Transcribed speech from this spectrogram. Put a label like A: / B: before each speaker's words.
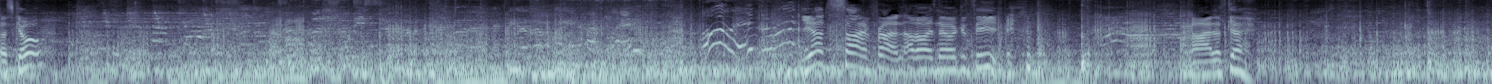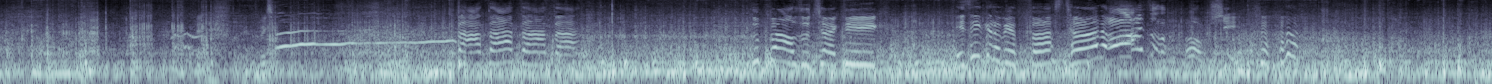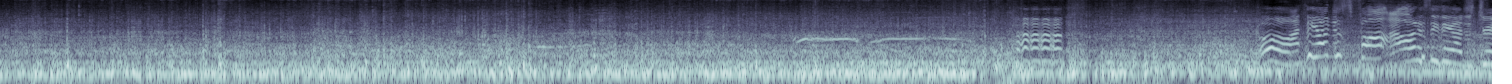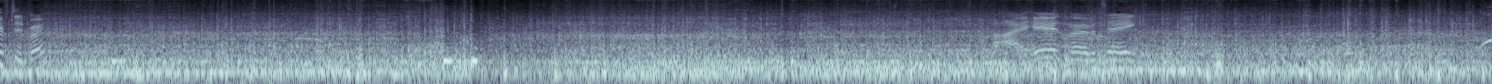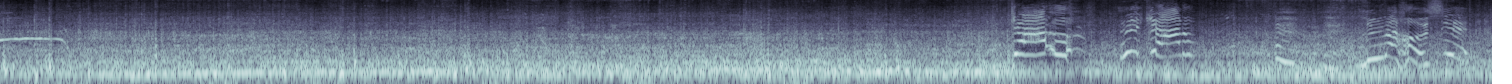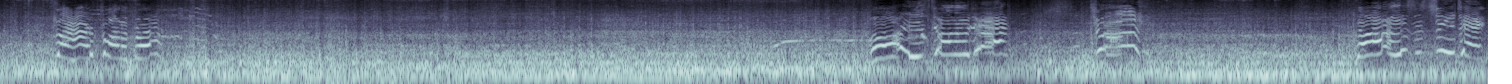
A: Let's go. You have to start in front, otherwise no one can see you. Alright, let's go. Ba, ba, ba, ba. The Bowser technique! Is it gonna be a first turn? Oh. Oh shit. oh, I think I just fought. I honestly think I just drifted, bro. Alright, here's an overtake. Got him! He got him! Look at that whole shit! It's like Harry Potter, bro! Oh, he's got him again! God! No, this is cheating!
